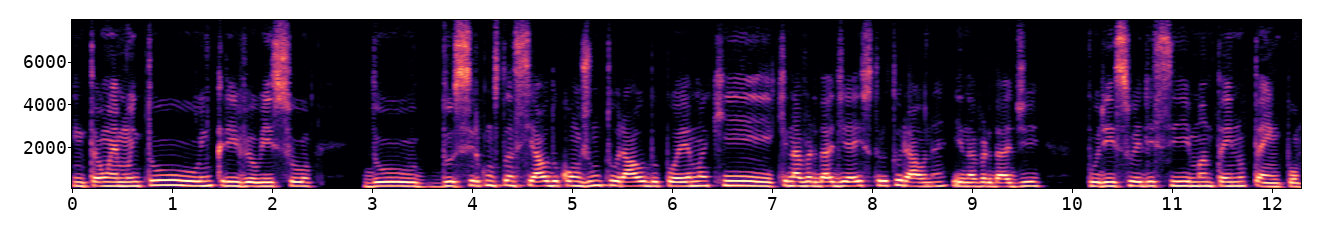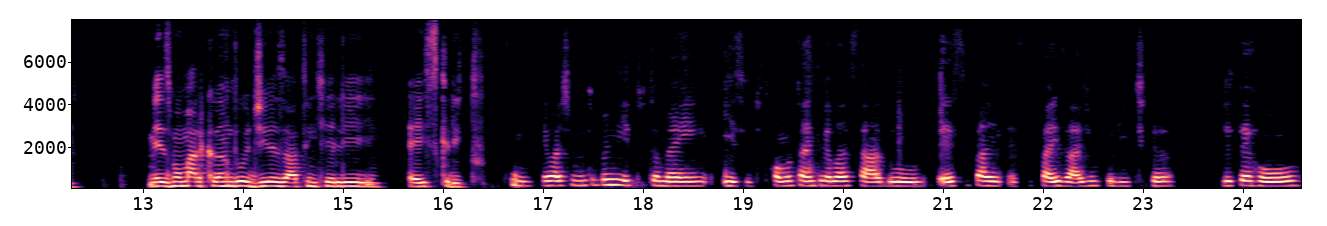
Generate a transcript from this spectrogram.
Então é muito incrível isso do, do circunstancial, do conjuntural do poema que, que na verdade é estrutural, né? E na verdade por isso ele se mantém no tempo mesmo marcando o dia exato em que ele é escrito. Sim, eu acho muito bonito também isso, de como está entrelaçado esse, essa paisagem política de terror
